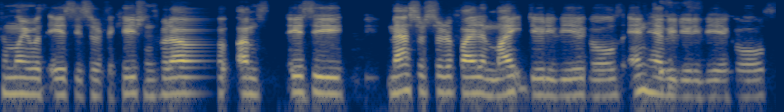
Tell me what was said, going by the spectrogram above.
familiar with ASE certifications, but I, I'm ASE master certified in light duty vehicles and heavy duty vehicles.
